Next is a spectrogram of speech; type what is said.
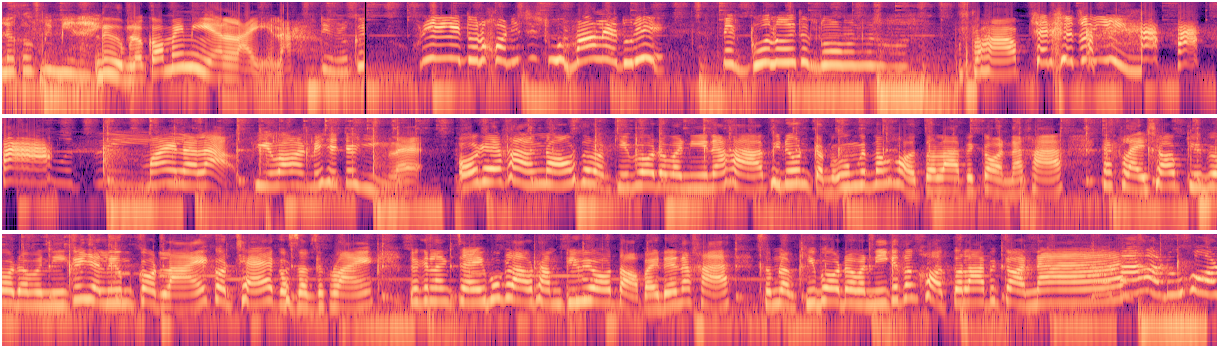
แล้วก็ไม่มีอะไร ดื่มแล้วก็ไม่มีอะไรนะดื่มแล้วก็นี่ไงตัวละครนี่สวยมากเลยดูดิแต่งตัวเลยแต่งตัวมันครับฉันคือเจ้าหญิง ไม่แล้วล่ะ พี่ว่ามันไม่ใช่เจ้าหญิงแล้วโอเคค่ะน้องๆสำหรับคลิปวิดีโอในวันนี้นะคะ พี่นุ่นกับน้องอุ้มก็ต้องขอตัวลาไปก่อนนะคะ ถ้าใครชอบคลิปวิดีโอในวันนี้ก็อย่าลืมกดไลค์ กดแชร์ กด subscribe เป็นกำลังใจพวกเราทำคลิปวิดีโอต่อไปด้วยนะคะสำหรับคลิปวิดีโอในวันนี้ก็ต้องขอตัวลาไปก่อนนะ ทุกคน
